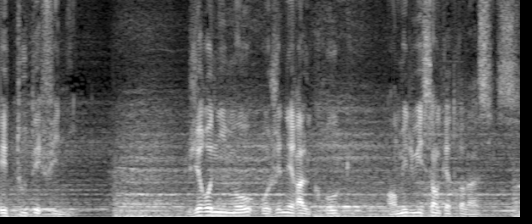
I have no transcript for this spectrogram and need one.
et tout est fini. Geronimo au général Crook en 1886.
